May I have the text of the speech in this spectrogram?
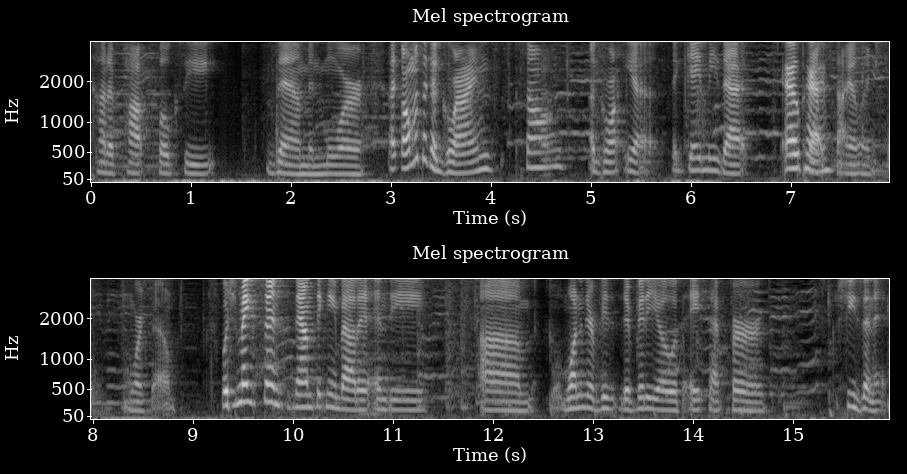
kind of pop folksy them and more like almost like a Grimes song. A gr- yeah, it gave me that okay that styling more so, which makes sense because now I'm thinking about it. And the um one of their vi- their video with ASAP Ferg, she's in it.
